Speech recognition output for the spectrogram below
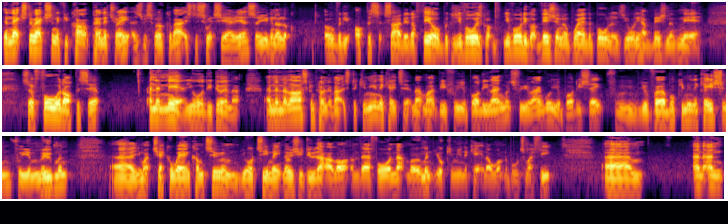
the next direction, if you can't penetrate, as we spoke about, is to switch the area. So you're going to look over the opposite side of the field because you've always got you've already got vision of where the ball is. You already have vision of near. So forward opposite, and then near. You're already doing that. And then the last component of that is to communicate it, and that might be through your body language, through your angle, your body shape, through your verbal communication, through your movement. Uh, you might check away and come to, and your teammate knows you do that a lot, and therefore in that moment you're communicating, "I want the ball to my feet." Um, and and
